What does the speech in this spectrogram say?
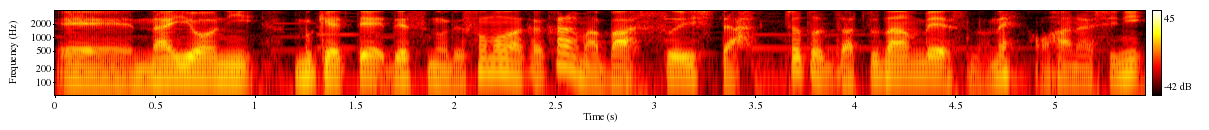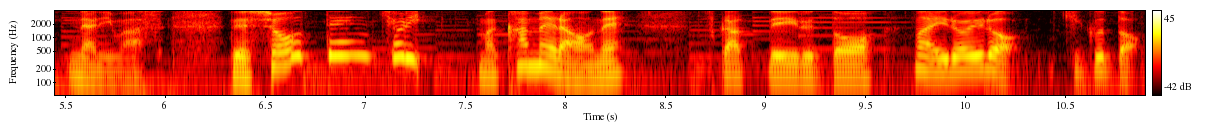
えー内容に向けてですので、その中からま抜粋した、ちょっと雑談ベースのね、お話になります。で、焦点距離、まあ、カメラをね、使っていると、まあ、いろいろ聞くと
